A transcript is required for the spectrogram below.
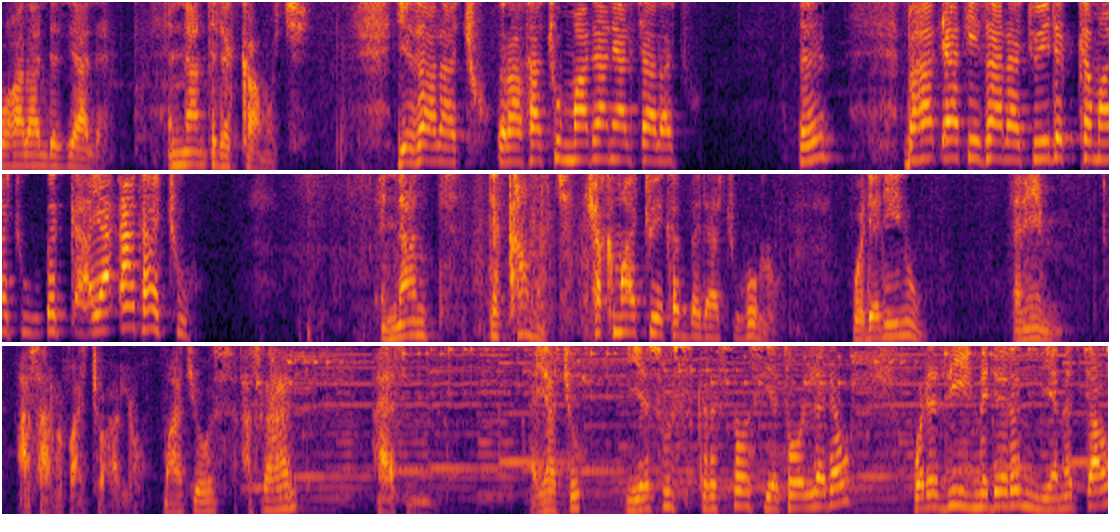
በኋላ እንደዚህ አለ እናንተ ደካሞች የዛላችሁ ራሳችሁን ማዳን ያልቻላችሁ በኃጢአት የዛላችሁ የደከማችሁ በቃ ያቃታችሁ እናንት ደካሞች ሸክማችሁ የከበዳችሁ ሁሉ ወደ እኔኑ እኔም አሳርፋቸዋለሁ ማቴዎስ 11 28 አያችሁ ኢየሱስ ክርስቶስ የተወለደው ወደዚህ ምድርም የመጣው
